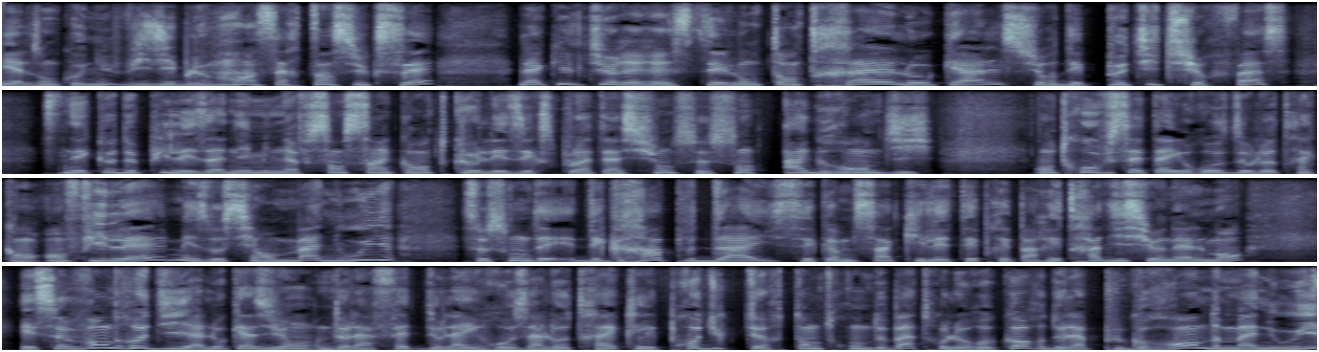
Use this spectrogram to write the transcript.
et elles ont connu visiblement un certain succès. La culture est restée longtemps très locale sur des petites surfaces. Ce n'est que depuis les années 1950 que les exploitations se sont agrandies. On trouve cette ail rose de Lautrec en, en filet, mais aussi en manouille. Ce sont des, des grappes d'ail, c'est comme ça qu'il était préparé traditionnellement. Et ce vendredi, à l'occasion de la fête de l'ail rose à Lautrec, les producteurs tenteront de battre le record de la plus grande manouille.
